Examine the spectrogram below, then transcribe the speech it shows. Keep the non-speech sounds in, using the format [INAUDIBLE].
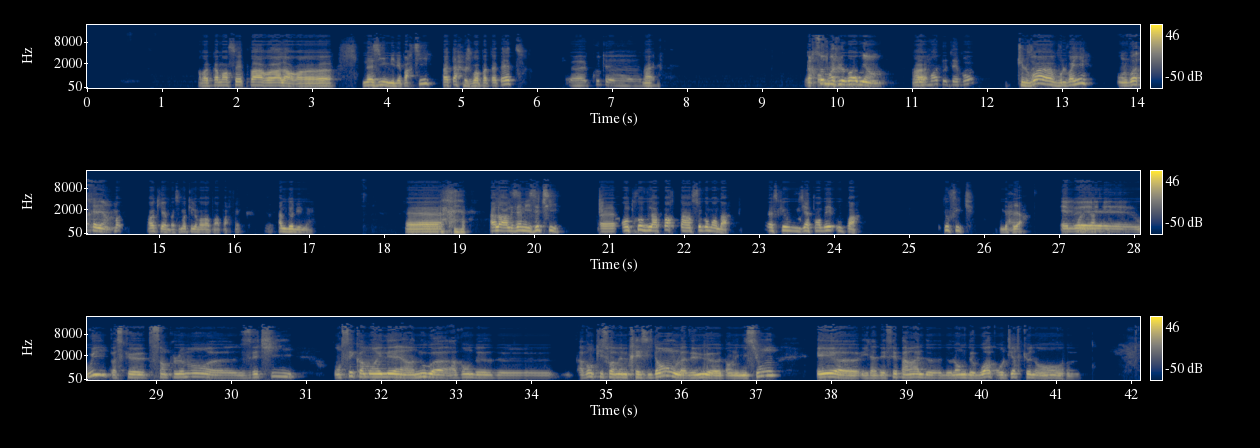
on va commencer par euh, alors euh, Nazim, il est parti. Fatah, je vois pas ta tête. Euh, écoute. Ouais. Perso, moi je le vois bien. Pour moi, tout est bon. Tu le vois, vous le voyez? On le voit très bien. Ok, bah, c'est moi qui le vois pas. Parfait. Alhamdoulilah. [LAUGHS] alors, les amis, Zetchi, on trouve la porte à un second mandat. Est-ce que vous y attendez ou pas? Toufik, Yahya. Eh ben, oui, parce que tout simplement, euh, Zetchi, on sait comment il est. Hein. Nous, euh, avant, de, avant qu'il soit même président, on l'avait eu euh, dans l'émission, et il avait fait pas mal de, langue de bois pour dire que non,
